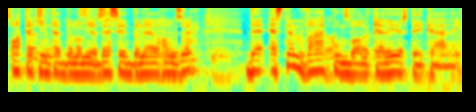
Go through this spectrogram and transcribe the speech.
a tekintetben, ami a beszédben elhangzott, de ezt nem vákumban kell értékelni,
